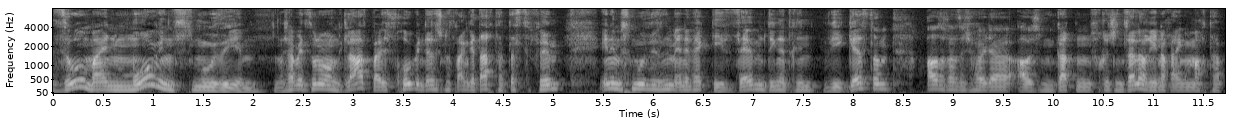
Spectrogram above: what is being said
So, mein Morgensmoothie. Ich habe jetzt nur noch ein Glas, weil ich froh bin, dass ich noch daran gedacht habe, das zu filmen. In dem Smoothie sind im Endeffekt dieselben Dinge drin wie gestern, außer dass ich heute aus dem Garten frischen Sellerie noch reingemacht habe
